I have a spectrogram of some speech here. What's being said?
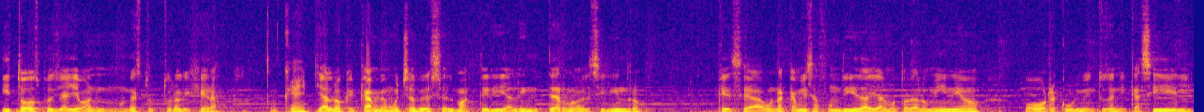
Y todos pues ya llevan una estructura ligera. Ok. Ya lo que cambia muchas veces el material interno del cilindro, que sea una camisa fundida ya al motor de aluminio o recubrimientos de nicasil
